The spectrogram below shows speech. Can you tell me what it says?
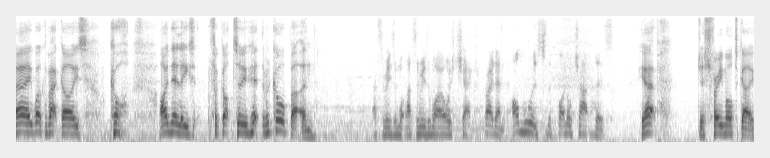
Hey, welcome back, guys. God, I nearly forgot to hit the record button. That's the reason. What that's the reason why I always check. Right then, onwards to the final chapters. Yep, just three more to go.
